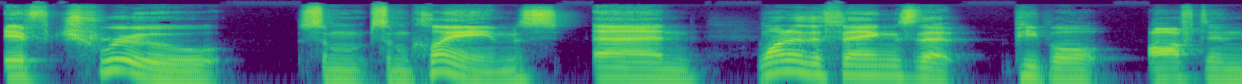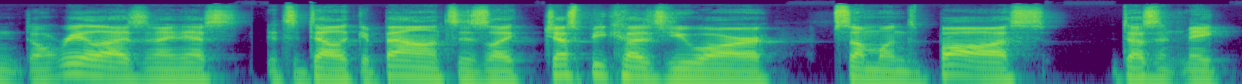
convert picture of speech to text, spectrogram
if true, some some claims. And one of the things that people often don't realize, and I guess it's a delicate balance, is like just because you are someone's boss doesn't make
